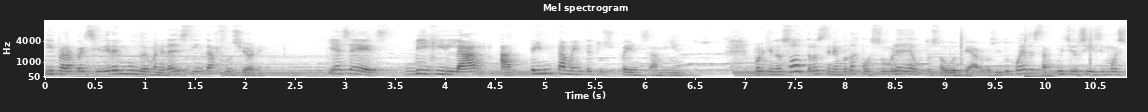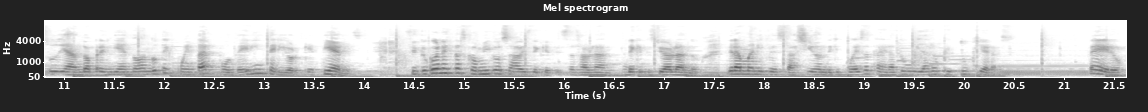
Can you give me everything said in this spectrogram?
y para percibir el mundo de manera distinta funcione. Y ese es vigilar atentamente tus pensamientos. Porque nosotros tenemos la costumbre de autosabotearlos y tú puedes estar juiciosísimo estudiando, aprendiendo, dándote cuenta del poder interior que tienes. Si tú conectas conmigo, sabes de qué te estás hablando, de qué te estoy hablando, de la manifestación, de que puedes atraer a tu vida lo que tú quieras. Pero,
